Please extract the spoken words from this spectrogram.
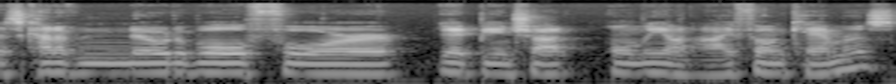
it's kind of notable for it being shot only on iPhone cameras.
